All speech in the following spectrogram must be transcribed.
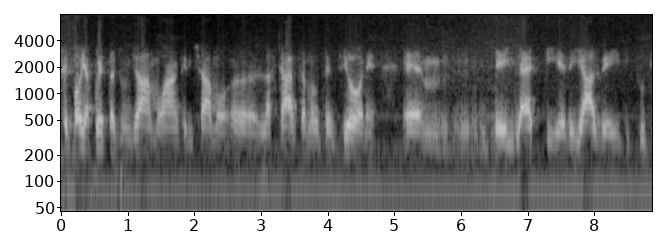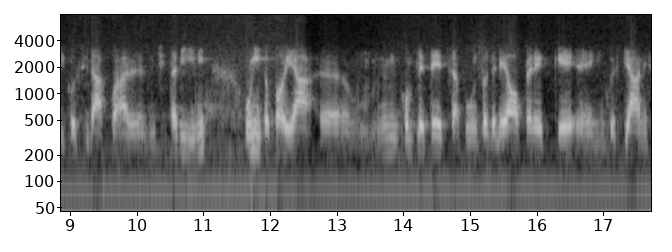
Se poi a questo aggiungiamo anche diciamo, eh, la scarsa manutenzione ehm, dei letti e degli alvei di tutti i corsi d'acqua eh, cittadini, unito poi a eh, un'incompletezza appunto delle opere che eh, in questi anni si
